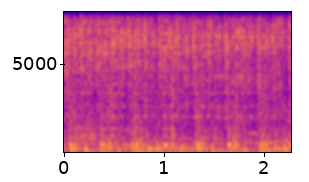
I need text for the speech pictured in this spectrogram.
Thank you.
